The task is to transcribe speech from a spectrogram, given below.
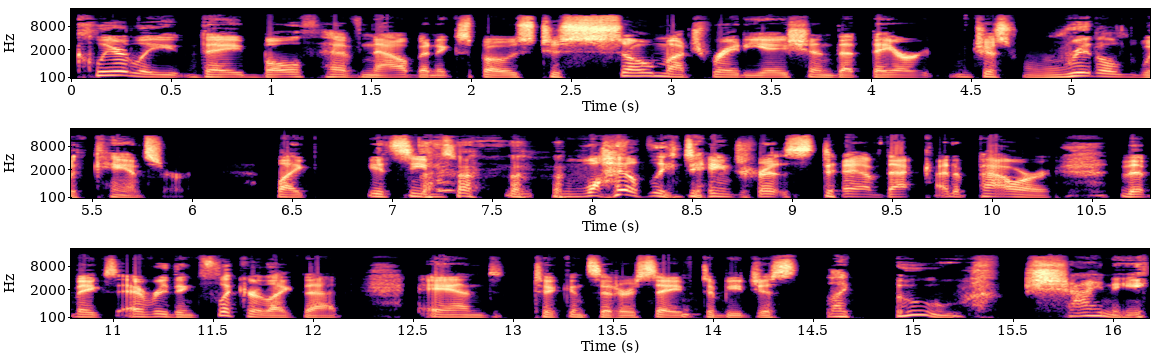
clearly they both have now been exposed to so much radiation that they are just riddled with cancer. Like, it seems wildly dangerous to have that kind of power that makes everything flicker like that and to consider safe to be just like ooh shiny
